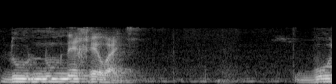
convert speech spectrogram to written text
du nu mu neexee waaj bu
